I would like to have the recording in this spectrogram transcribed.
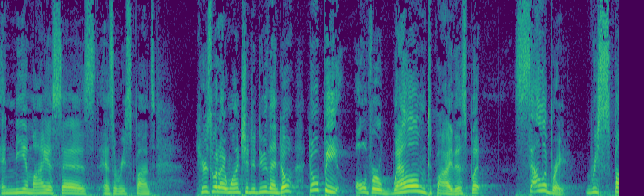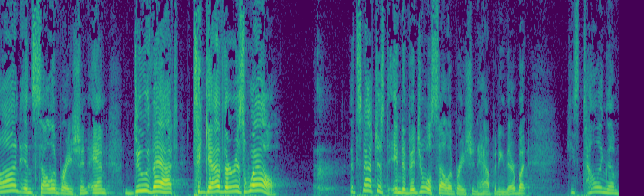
And Nehemiah says, as a response, Here's what I want you to do then. Don't, don't be overwhelmed by this, but celebrate. Respond in celebration and do that together as well. It's not just individual celebration happening there, but he's telling them,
